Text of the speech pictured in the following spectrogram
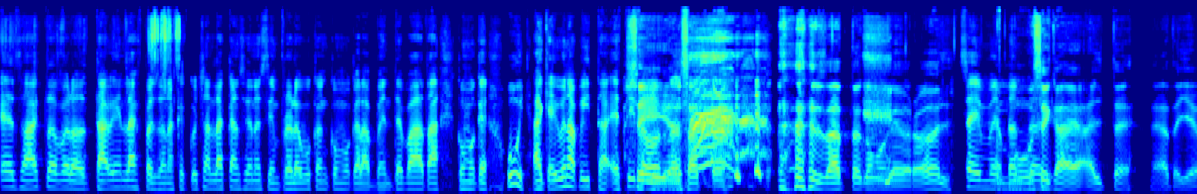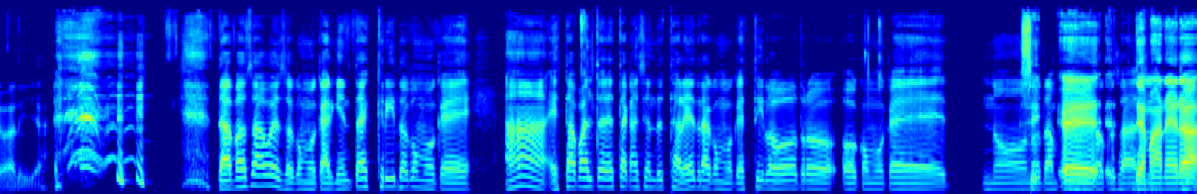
Exacto, pero está bien, las personas que escuchan las canciones siempre le buscan como que las 20 patas, como que, uy, aquí hay una pista, esto y Sí, exacto. exacto, como que, bro, es música, es arte, déjate llevar y ya. ¿Te ha pasado eso? Como que alguien te ha escrito como que, ah, esta parte de esta canción de esta letra, como que estilo otro, o como que no, Sí, no eh, cosas de así. manera,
